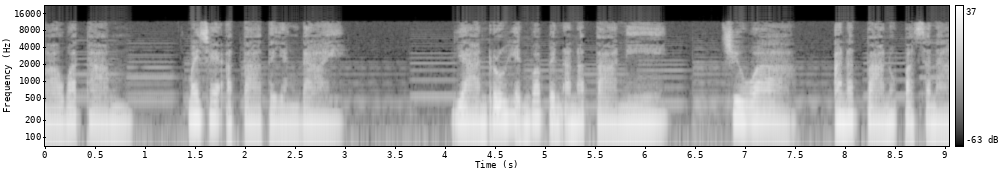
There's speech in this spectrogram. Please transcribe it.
ภาวะธรรม ไม่ใช่อัตตาแต่อย่างใด ญาณรู้เห็นว่าเป็นอนัตตานี้ ชื่อว่า อนัตตานุปัสสนา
